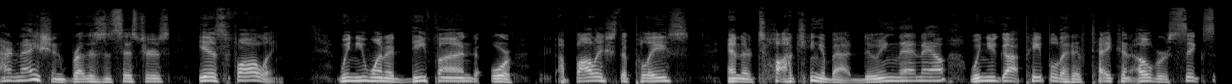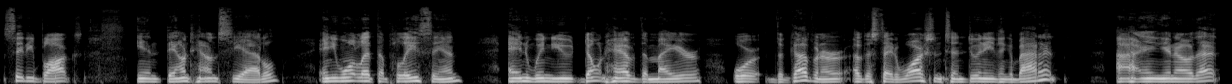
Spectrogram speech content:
our nation, brothers and sisters, is falling. When you want to defund or abolish the police, and they're talking about doing that now. When you got people that have taken over six city blocks in downtown Seattle and you won't let the police in and when you don't have the mayor or the governor of the state of Washington do anything about it I you know that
